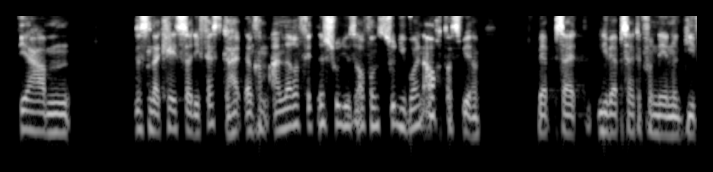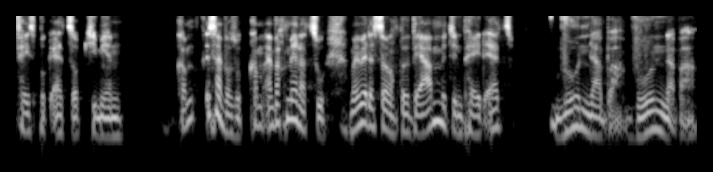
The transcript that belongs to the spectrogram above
wir haben das in der Case Study festgehalten, dann kommen andere Fitnessstudios auf uns zu, die wollen auch, dass wir Website, die Webseite von denen und die Facebook-Ads optimieren. Kommt, ist einfach so, kommen einfach mehr dazu. Und wenn wir das dann noch bewerben mit den Paid Ads, wunderbar, wunderbar.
